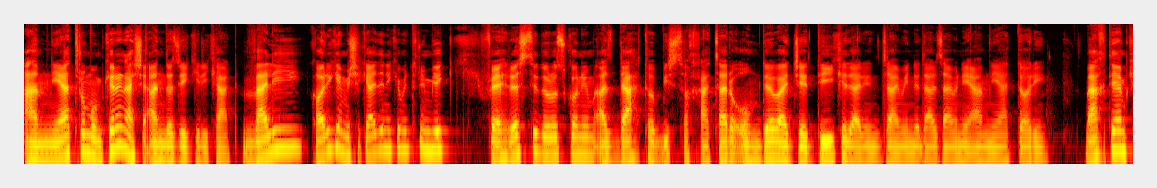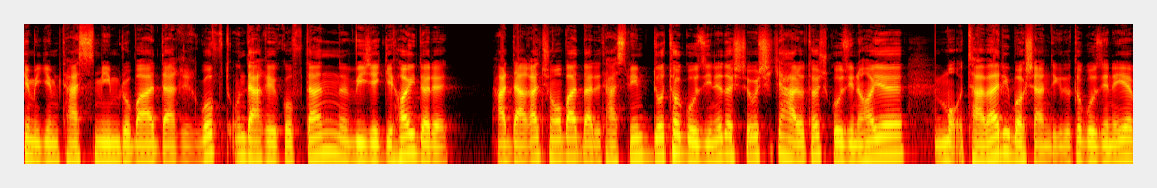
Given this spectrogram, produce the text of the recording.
امنیت رو ممکنه نشه اندازه گیری کرد. ولی کاری که میشه کرد اینه که می‌تونیم یک فهرستی درست کنیم از 10 تا 20 تا خطر عمده و جدی که در این زمینه در زمینه امنیت داریم. وقتی هم که میگیم تصمیم رو باید دقیق گفت اون دقیق گفتن ویژگی هایی داره. حداقل شما باید برای تصمیم دو تا گزینه داشته باشی که هر دوتاش گزینه های معتبری باشن دیگه. دو تا گزینه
